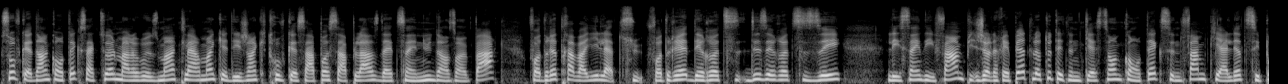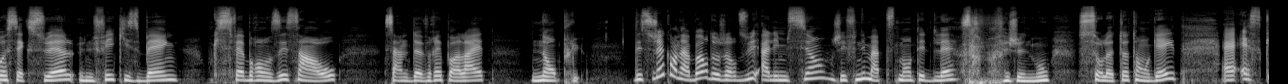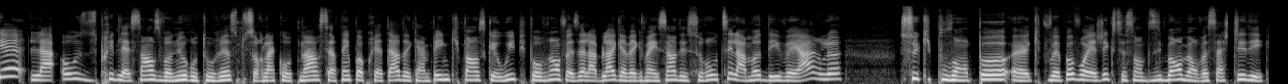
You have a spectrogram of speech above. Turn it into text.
Sauf que dans le contexte actuel, malheureusement, clairement qu'il y a des gens qui trouvent que ça n'a pas sa place d'être seins nus dans un parc. Faudrait travailler là-dessus. Faudrait désérotiser les seins des femmes. Puis je le répète, là, tout est une question de contexte. Une femme qui allait, c'est pas sexuel. Une fille qui se baigne ou qui se fait bronzer sans eau, ça ne devrait pas l'être non plus. Des sujets qu'on aborde aujourd'hui à l'émission, j'ai fini ma petite montée de lait, sans mauvais jeu de mots, sur le Toton Gate. Euh, est-ce que la hausse du prix de l'essence va nuire au tourisme sur la Côte-Nord? Certains propriétaires de camping qui pensent que oui, puis pour vrai, on faisait la blague avec Vincent Dessureau, tu sais, la mode des VR, là. Ceux qui ne pas, euh, qui pouvaient pas voyager, qui se sont dit, bon, ben, on va s'acheter des,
